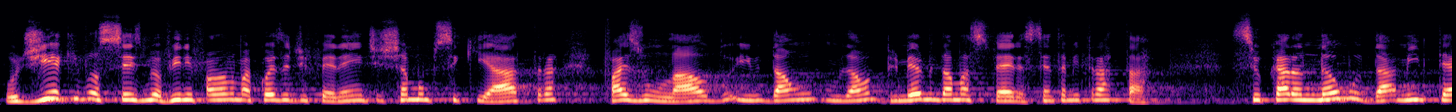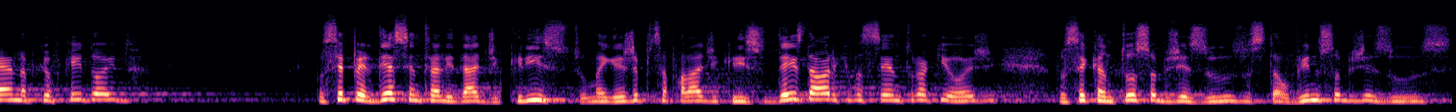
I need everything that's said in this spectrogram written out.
O dia que vocês me ouvirem falando uma coisa diferente, chama um psiquiatra, faz um laudo e dá um, dá um, primeiro me dá umas férias, tenta me tratar. Se o cara não mudar, me interna, porque eu fiquei doido. Você perder a centralidade de Cristo, uma igreja precisa falar de Cristo. Desde a hora que você entrou aqui hoje, você cantou sobre Jesus, você está ouvindo sobre Jesus,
